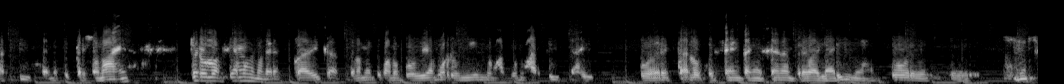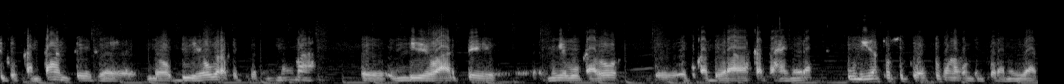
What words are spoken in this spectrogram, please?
artistas, nuestros personajes, pero lo hacíamos de manera esporádica, solamente cuando podíamos reunirnos algunos artistas y poder estar los presentes en escena entre bailarines, actores, eh, músicos, cantantes, eh, los videógrafos, porque tenemos una, eh, un videoarte muy evocador de épocas doradas cartageneras, unidas por supuesto con la contemporaneidad.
